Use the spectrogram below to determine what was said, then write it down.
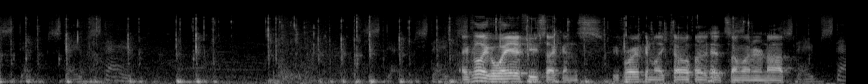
Stab, stab, stab. Stab, stab, I feel like I wait a few seconds before I can like tell if I've hit someone or not. stab, stab.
